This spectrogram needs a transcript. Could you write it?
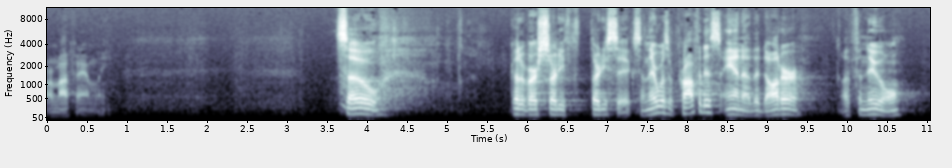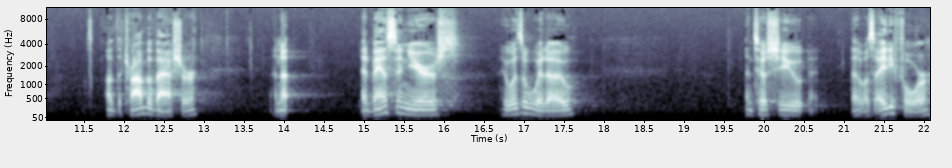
or my family. So, go to verse 30, 36. And there was a prophetess, Anna, the daughter of Phanuel of the tribe of Asher, and advanced in years, who was a widow until she uh, was 84.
